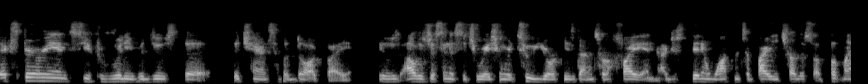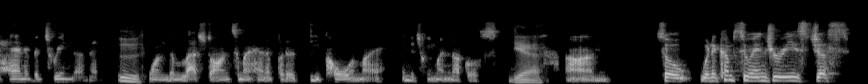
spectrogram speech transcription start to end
experience, you could really reduce the the chance of a dog bite. It was I was just in a situation where two Yorkies got into a fight and I just didn't want them to bite each other, so I put my hand in between them and mm. one of them latched onto my hand and put a deep hole in my in between my knuckles. Yeah. Um. So when it comes to injuries, just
